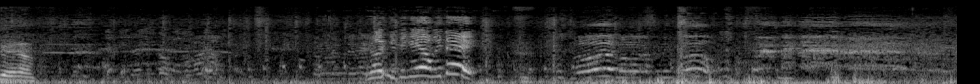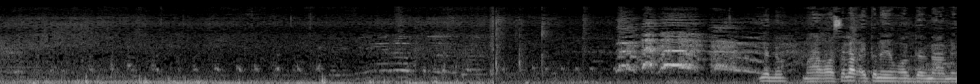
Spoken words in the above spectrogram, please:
Video yan ah. Yo, ngiti kayo, ngiti! Yan no, mga kasalak, ito na yung order namin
